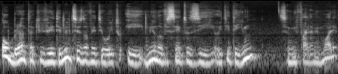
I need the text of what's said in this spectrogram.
Paul Brantham, que viveu entre 1898 e 1981, se não me falha a memória,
